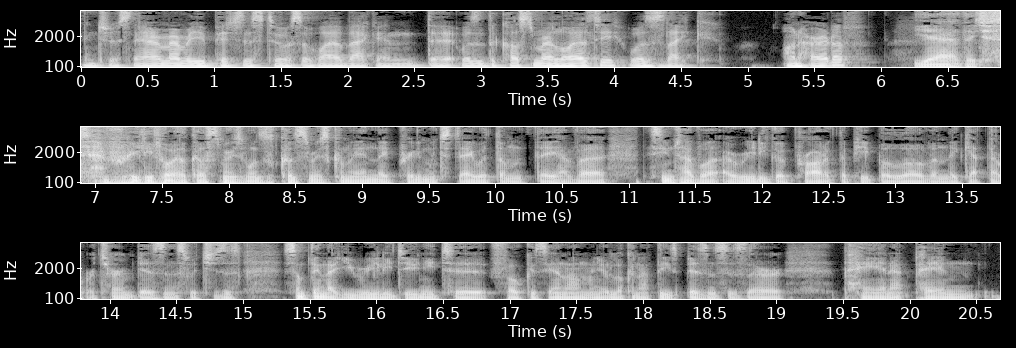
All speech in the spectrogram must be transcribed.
Interesting. I remember you pitched this to us a while back and the, was it the customer loyalty was like unheard of? Yeah, they just have really loyal customers. Once customers come in, they pretty much stay with them. They have a, they seem to have a, a, really good product that people love and they get that return business, which is something that you really do need to focus in on when you're looking at these businesses that are paying at paying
